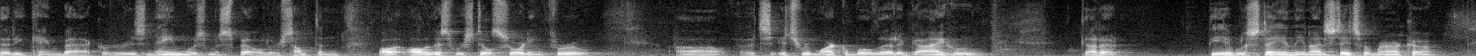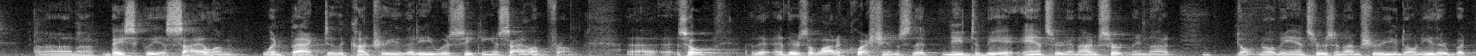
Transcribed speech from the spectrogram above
that he came back, or his name was misspelled, or something. All, all of this we're still sorting through. Uh, it's, it's remarkable that a guy who got to be able to stay in the United States of America on a, basically asylum went back to the country that he was seeking asylum from. Uh, so th- there's a lot of questions that need to be answered, and I'm certainly not don't know the answers, and I'm sure you don't either. But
